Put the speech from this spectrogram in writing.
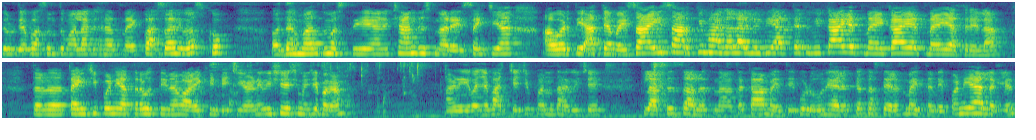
तर उद्यापासून तुम्हाला घरात नाही पाच सहा दिवस खूप धमाल मस्ती आणि छान दिसणार आहे. साईची आवडती आत्याबाई साई सारखी मागा लागली होती. आत्या तुम्ही काय येत नाही काय येत नाही यात्रेला? तर ताईची पण यात्रा होती ना वाळेखिंडीची. आणि विशेष म्हणजे बघा आणि माझ्या भाच्याची पण दहावीचे क्लासेस चालत ना आता का माहिती बुडवून यायला का कसं यायला माहिती नाही. पण यायला लागलेत.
